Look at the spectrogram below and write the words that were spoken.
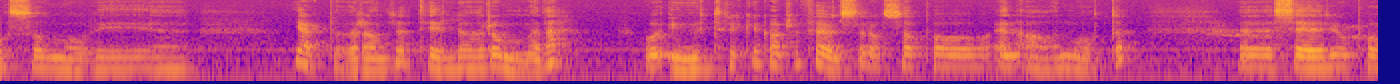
Og så må vi eh, hjelpe hverandre til å romme det. Og uttrykke kanskje følelser også på en annen måte. Jeg eh, ser jo på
